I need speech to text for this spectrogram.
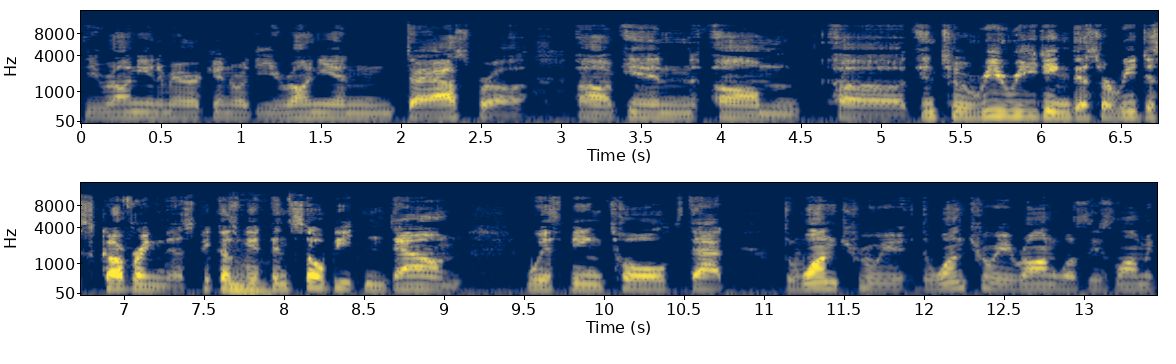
the Iranian American or the Iranian diaspora uh, in um, uh, into rereading this or rediscovering this because we had been so beaten down with being told that the one true the one true Iran was the Islamic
